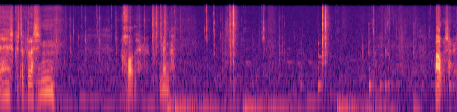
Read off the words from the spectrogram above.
Es que esta clase... mm, Joder, venga. Vamos a ver.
